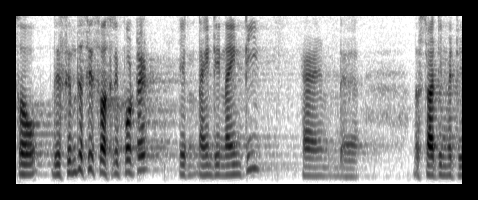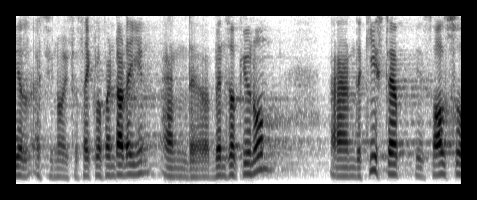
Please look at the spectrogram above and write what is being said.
So, this synthesis was reported in 1990 and uh, the starting material as you know is a cyclopentadiene and uh, benzoquinone and the key step is also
